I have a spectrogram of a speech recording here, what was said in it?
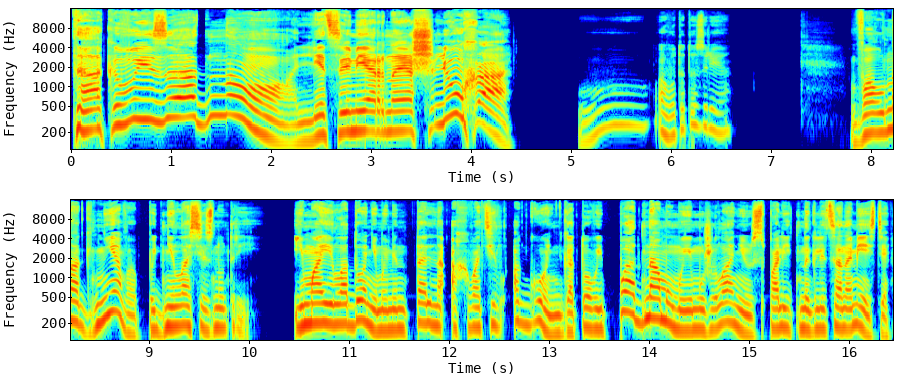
«Так вы заодно, лицемерная шлюха!» О, а вот это зря. Волна гнева поднялась изнутри, и мои ладони моментально охватил огонь, готовый по одному моему желанию спалить наглеца на месте,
